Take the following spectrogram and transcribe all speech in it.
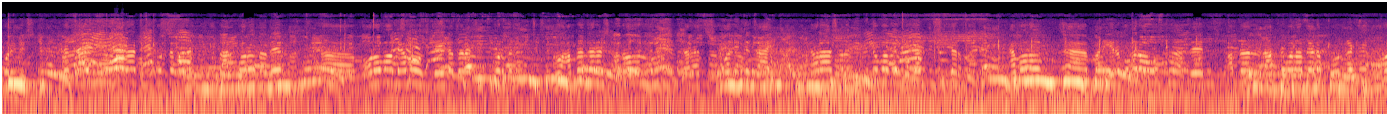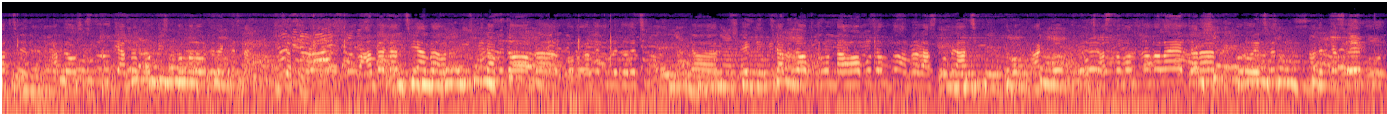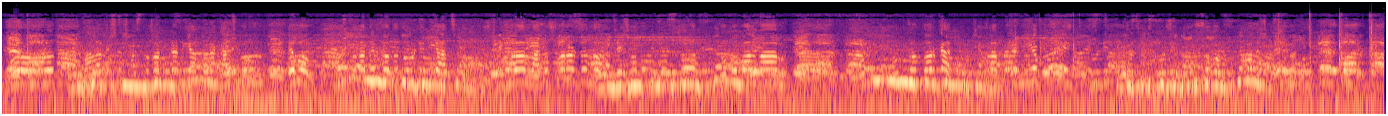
পরিবেশ এটা চাইলে ওনারা ঠিক করতে পারে কিন্তু তারপরও তাদের আহ, মনোভাব এমন যে এটা তারা ঠিক করবে না তো আমরা যারা সাধারণ রোগী যারা সেবা নিতে যাই তারা আসলে বিভিন্নভাবে ভোগান্তির শিকার হই। এমনও মানে এরকমের অবস্থা যে আপনার রাত্রেবেলা আপনি একটা ফোন রেখে ঘুমাচ্ছেন, আপনি অসুস্থ রোগী, আপনার ফোনটি সকালবেলা উঠে দেখবেন নাই তো আমরা যাচ্ছি, আমরা গতকালকে তুলে ধরেছি। সেই তিনটি পূরণ না হওয়া পর্যন্ত আমরা রাজপথে আছি এবং থাকব। স্বাস্থ্য মন্ত্রণালয়ের যারা রয়েছেন, তাদের কাছে স্বাস্থ্যকর্মীরা নিয়ে আপনারা কাজ করুন এবং স্বাস্থ্যখাতের যত দুর্নীতি আছে সেগুলো লাগু করার জন্য যে সমস্ত লোকবল বা দরকার সেগুলো আপনারা নিয়োগ করে দুর্নীতি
